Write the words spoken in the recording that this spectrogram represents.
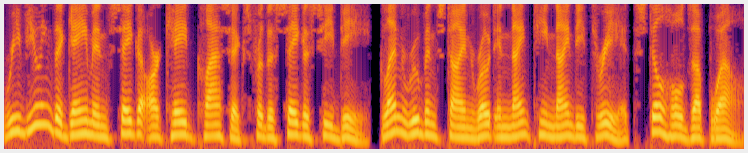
Reviewing the game in Sega Arcade Classics for the Sega CD, Glenn Rubinstein wrote in 1993 it still holds up well.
